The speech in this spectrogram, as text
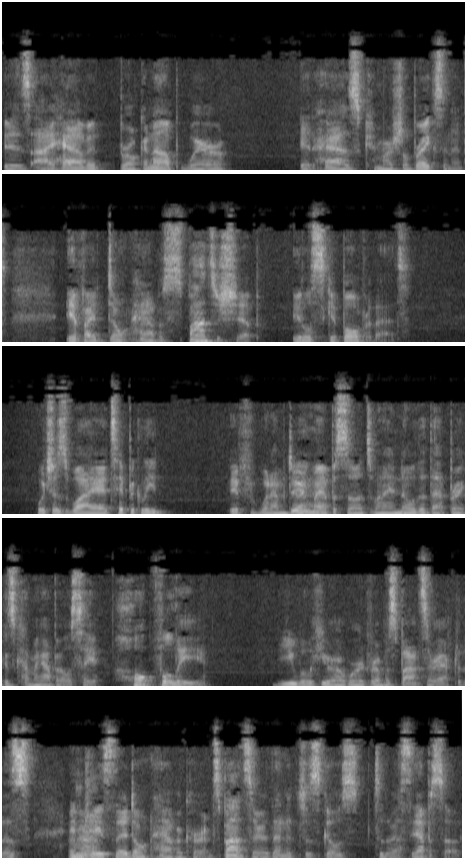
is I have it broken up where it has commercial breaks in it. If I don't have a sponsorship, it'll skip over that. Which is why I typically if when I'm doing my episodes when I know that that break is coming up, I will say hopefully you will hear a word from a sponsor after this. In mm-hmm. case they don't have a current sponsor, then it just goes to the rest of the episode.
